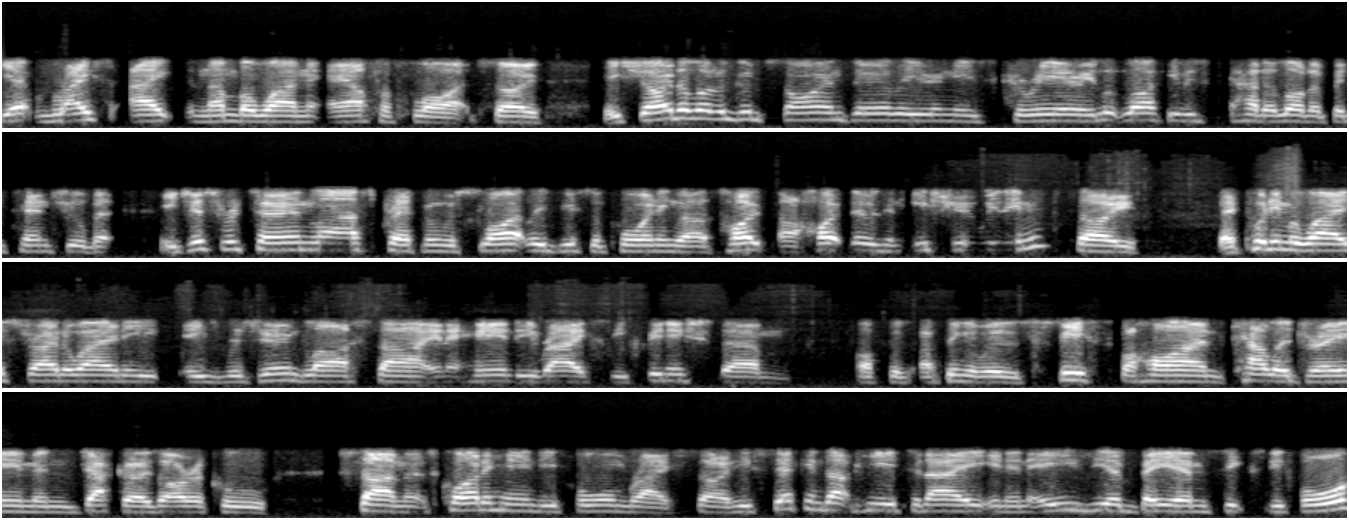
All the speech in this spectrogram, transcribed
Yep, race eight, number one, Alpha Flight. So he showed a lot of good signs earlier in his career. He looked like he was had a lot of potential, but he just returned last prep and was slightly disappointing. I was hope I hope there was an issue with him, so they put him away straight away, and he he's resumed last start in a handy race. He finished um, off, the, I think it was fifth behind Caladream and Jacko's Oracle Sun. It's quite a handy form race. So he's second up here today in an easier BM64.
